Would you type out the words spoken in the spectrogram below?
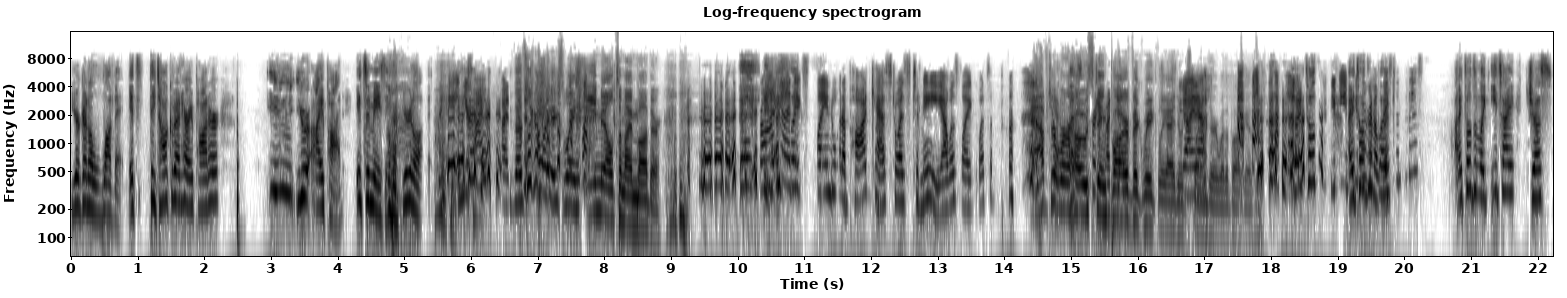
You're gonna love it. It's they talk about Harry Potter in your iPod. It's amazing. You're gonna love it. In your iPod. That's like how I explain email to my mother. Ryan explained what a podcast was to me. I was like, "What's a?" After we're hosting much it. Barvik Weekly, I had to Yeah, explain yeah. to her what a podcast is. I told You mean I told are him, like- listen to this? I told him like Itai, just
